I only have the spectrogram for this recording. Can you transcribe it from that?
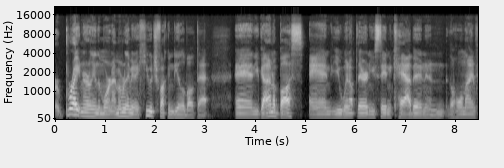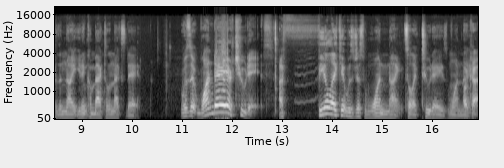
or bright and early in the morning. I remember they made a huge fucking deal about that. And you got on a bus and you went up there and you stayed in a cabin and the whole nine for the night. You didn't come back till the next day. Was it one day or two days? I feel like it was just one night, so like two days, one night. Okay.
